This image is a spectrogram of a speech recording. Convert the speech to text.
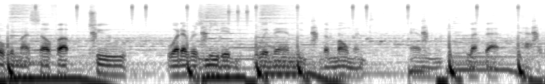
open myself up to whatever's needed within the moment and let that happen.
